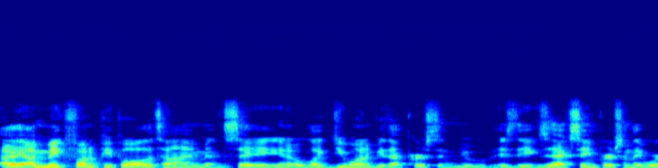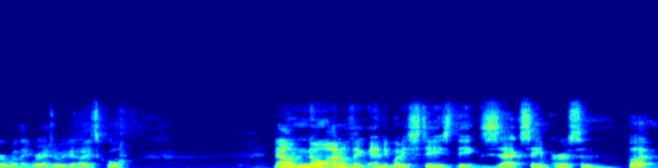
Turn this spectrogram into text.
I I make fun of people all the time and say, you know, like, do you want to be that person who is the exact same person they were when they graduated high school? Now, no, I don't think anybody stays the exact same person, but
